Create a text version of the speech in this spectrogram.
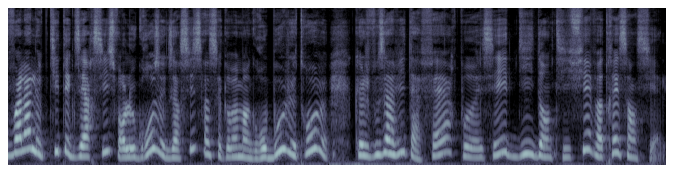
voilà le petit exercice, enfin le gros exercice, hein, c'est quand même un gros bout je trouve, que je vous invite à faire pour essayer d'identifier votre essentiel.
